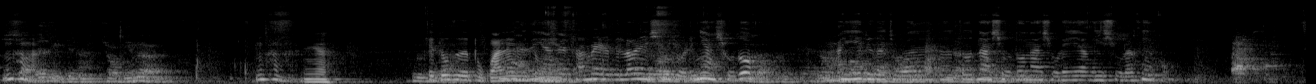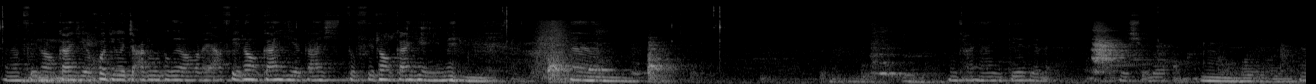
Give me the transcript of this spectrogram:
你看。看。你看。这都是不管的东西。专门给老人修脚的，你看。修多好。阿姨这个脚都都难修，都难修的，也给修得很好。真的非常感谢，好几个家属都跟我说呀，非常感谢，感谢都非常感谢你们。嗯。你看下一点点的，这修得好吗？嗯。嗯。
